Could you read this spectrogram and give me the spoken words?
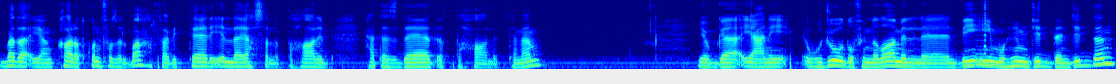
بدأ ينقرض قنفذ البحر فبالتالي إيه اللي هيحصل للطحالب؟ هتزداد الطحالب. تمام؟ يبقى يعني وجوده في النظام البيئي مهم جدا جدا.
